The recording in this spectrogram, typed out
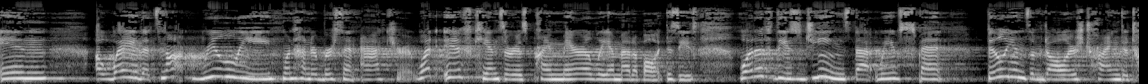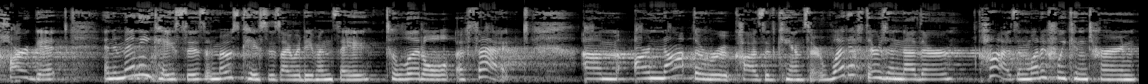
in a way that's not really 100% accurate? What if cancer is primarily a metabolic disease? What if these genes that we've spent billions of dollars trying to target, and in many cases, in most cases I would even say to little effect, um, are not the root cause of cancer. What if there's another cause, and what if we can turn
